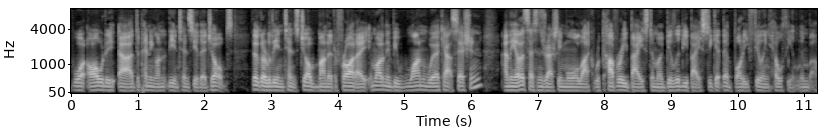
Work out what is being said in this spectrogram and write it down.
What I would, uh, depending on the intensity of their jobs, if they've got a really intense job Monday to Friday, it might only be one workout session, and the other sessions are actually more like recovery based and mobility based to get their body feeling healthy and limber.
